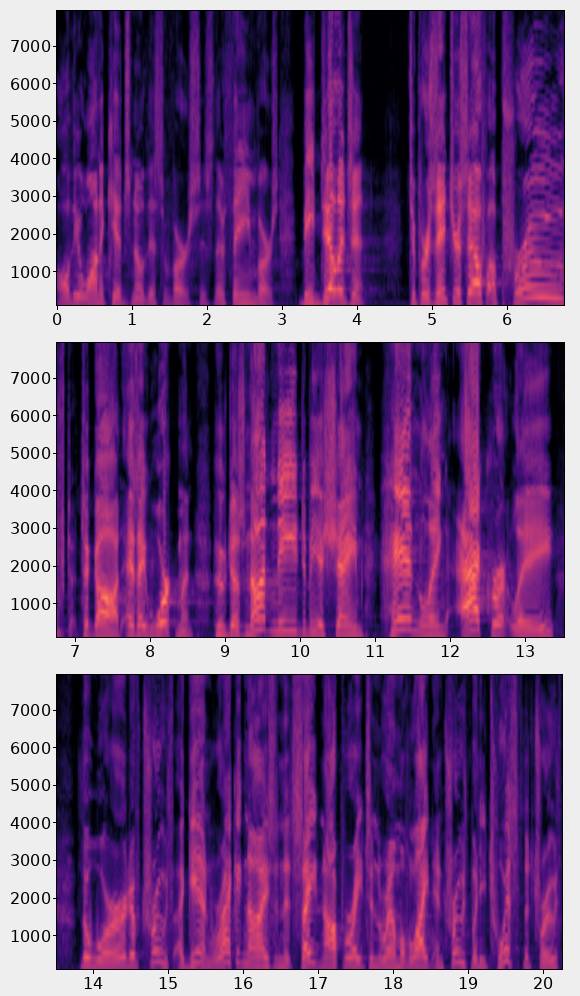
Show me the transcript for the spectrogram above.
All the Awana kids know this verse. It's their theme verse. Be diligent to present yourself approved to God as a workman who does not need to be ashamed, handling accurately the word of truth. Again, recognizing that Satan operates in the realm of light and truth, but he twists the truth.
